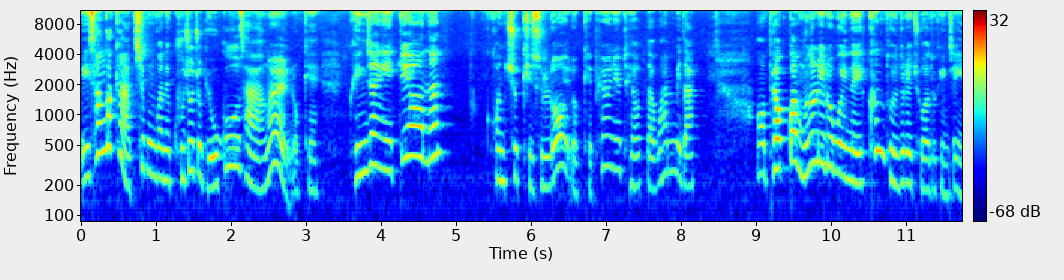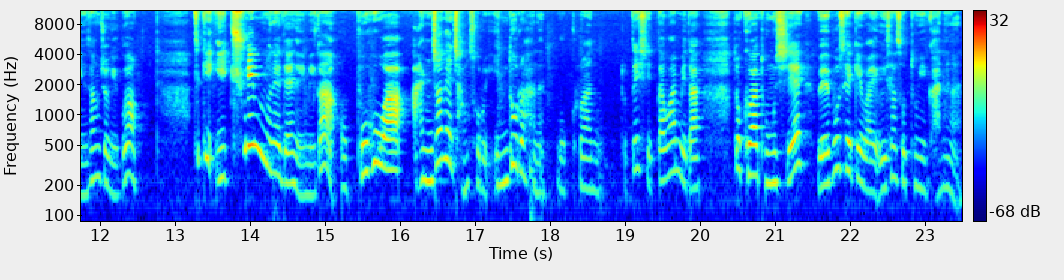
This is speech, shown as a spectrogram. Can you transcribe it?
이 삼각형 아치 공간의 구조적 요구 사항을 이렇게 굉장히 뛰어난 건축 기술로 이렇게 표현이 되었다고 합니다. 어, 벽과 문을 이루고 있는 이 큰 돌들의 조화도 굉장히 인상적이고요. 특히 이 출입문에 대한 의미가 어, 보호와 안전의 장소로 인도를 하는 뭐 그러한 또 뜻이 있다고 합니다. 또 그와 동시에 외부 세계와의 의사소통이 가능한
